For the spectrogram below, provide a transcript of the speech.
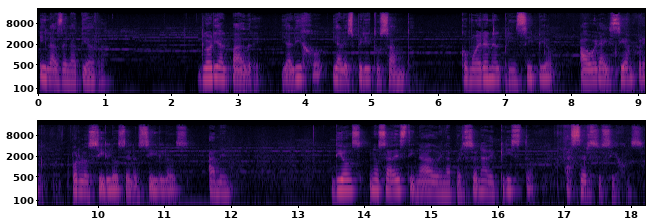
y las de la tierra. Gloria al Padre, y al Hijo, y al Espíritu Santo, como era en el principio, ahora y siempre, por los siglos de los siglos. Amén. Dios nos ha destinado en la persona de Cristo a ser sus hijos.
